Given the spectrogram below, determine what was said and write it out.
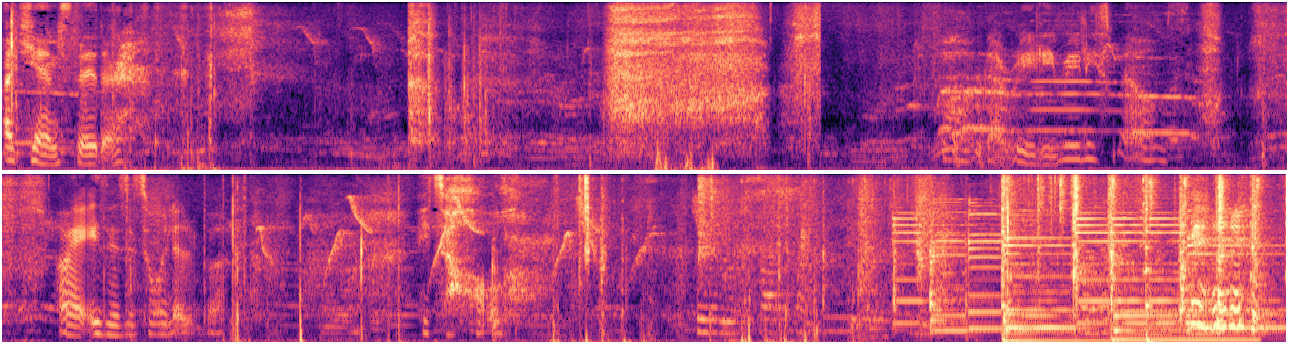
I can't stay there. Oh, that really, really smells. Alright, it is a toilet, but it's a hole.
